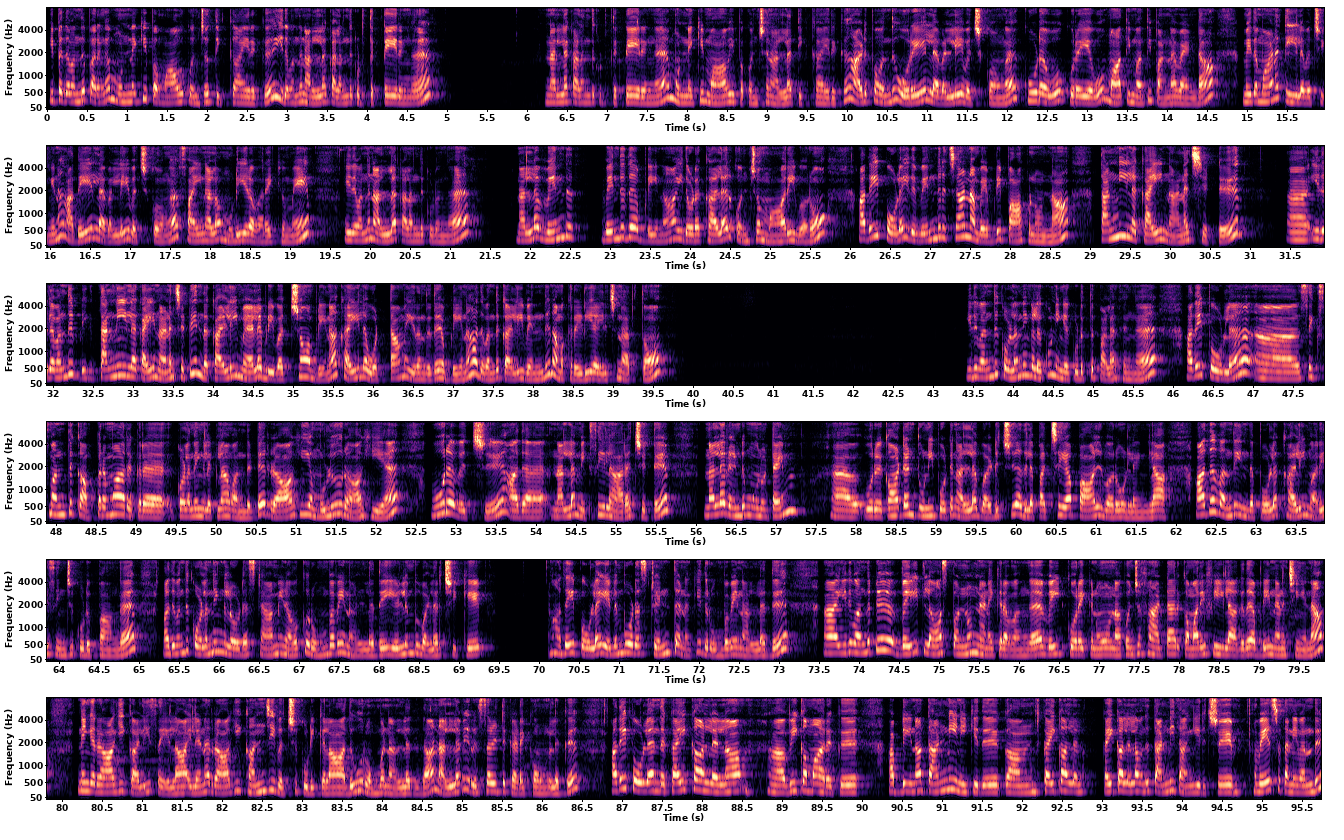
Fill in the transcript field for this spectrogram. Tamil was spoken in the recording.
இப்போ இதை வந்து பாருங்கள் முன்னைக்கு இப்போ மாவு கொஞ்சம் திக்காக இருக்குது இதை வந்து நல்லா கலந்து கொடுத்துக்கிட்டே இருங்க. நல்லா கலந்து கொடுத்துக்கிட்டே இருங்க. முன்னைக்கு மாவு இப்போ கொஞ்சம் நல்லா திக்காக இருக்குது அடுப்பை வந்து ஒரே லெவல்லே வச்சுக்கோங்க. கூடவோ குறையவோ மாற்றி மாற்றி பண்ண வேண்டாம். மிதமான தீயில் வச்சிங்கன்னா அதே லெவல்லே வச்சுக்கோங்க. ஃபைனலாக முடிகிற வரைக்குமே இதை வந்து நல்லா கலந்து கொடுங்க. நல்லா வெந்தது வெந்தது அப்படின்னா இதோட கலர் கொஞ்சம் மாறி வரும். அதே போல் இது வெந்துருச்சா நம்ம எப்படி பார்க்கணுன்னா தண்ணியில் கை நனைச்சிட்டு இதில் வந்து இப்படி தண்ணியில் கை நனைச்சிட்டு இந்த களி மேலே இப்படி வச்சோம் அப்படின்னா கையில் ஒட்டாமல் இருந்தது அப்படின்னா அது வந்து களி வெந்து நமக்கு ரெடி ஆயிடுச்சுன்னு அர்த்தம். இது வந்து குழந்தைங்களுக்கும் நீங்கள் கொடுத்து பழகுங்க. அதே போல் சிக்ஸ் மந்த்துக்கு அப்புறமா இருக்கிற குழந்தைங்களுக்கெலாம் வந்துட்டு ராகியை முழு ராகியை ஊற வச்சு அதை நல்லா மிக்சியில் அரைச்சிட்டு நல்லா ரெண்டு மூணு டைம் ஒரு காட்டன் துணி போட்டு நல்லா வடித்து அதில் பச்சையாக பால் வரும் இல்லைங்களா? அதை வந்து இந்த போல் களி மாதிரி செஞ்சு கொடுப்பாங்க. அது வந்து குழந்தைங்களோட ஸ்டாமினாவுக்கு ரொம்பவே நல்லது. எலும்பு வளர்ச்சிக்கு. அதே போல் எலும்போட ஸ்ட்ரென்த்தனுக்கு இது ரொம்பவே நல்லது. இது வந்துட்டு வெயிட் லாஸ் பண்ணணும்னு நினைக்கிறவங்க வெயிட் குறைக்கணும் நான் கொஞ்சம் ஃபேட்டாக இருக்க மாதிரி ஃபீல் ஆகுது அப்படின்னு நினச்சிங்கன்னா நீங்கள் ராகி களி செய்யலாம் இல்லைன்னா ராகி கஞ்சி வச்சு குடிக்கலாம். அதுவும் ரொம்ப நல்லது தான் நல்லாவே ரிசல்ட் கிடைக்கும் உங்களுக்கு. அதே போல் இந்த கை காலெல்லாம் வீக்கமாக இருக்குது அப்படின்னா தண்ணி நிற்கிது கை காலில் கை காலெல்லாம் வந்து தண்ணி தங்கிருச்சு. வேஸ்ட்டு தண்ணி வந்து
